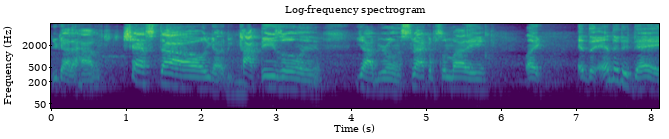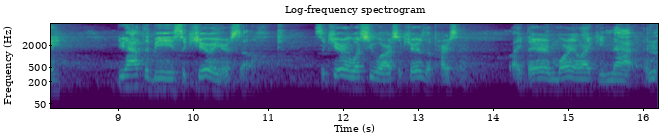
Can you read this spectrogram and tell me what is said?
you gotta have a chest out, you gotta be mm-hmm. cock diesel, and you gotta be willing to smack up somebody. Like, at the end of the day, you have to be secure in yourself. Secure in what you are, secure as a person. Like, they're more than likely not. And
